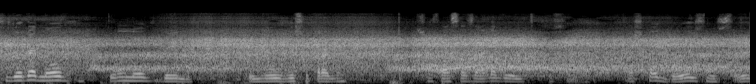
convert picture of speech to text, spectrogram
Esse jogo é novo. Tem um novo dele. Eu vou ver se eu trago. Se eu faço a zaga dele. Tipo assim. Acho que é o 2, não sei.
